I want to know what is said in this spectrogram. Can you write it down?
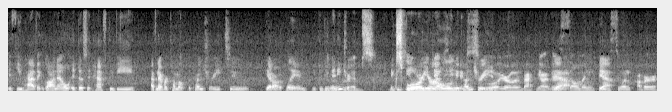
If you haven't gone out, it doesn't have to be. I've never come out the country to get on a plane. You could do mini Mm. trips. You Explore your you own could country. Explore your own backyard. There's Yeah. so many things Yeah. to uncover.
